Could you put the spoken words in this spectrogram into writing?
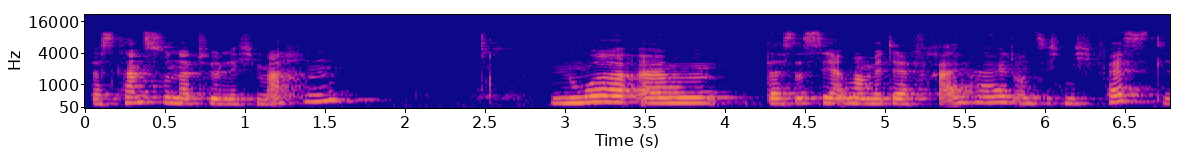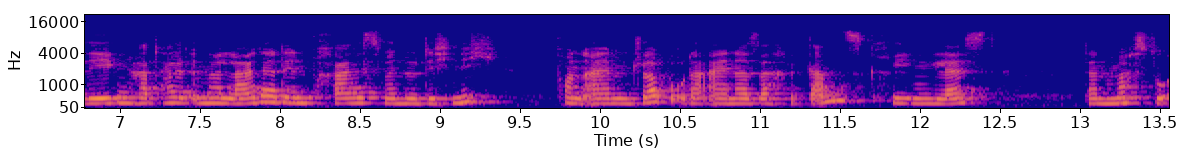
Das kannst du natürlich machen. Nur ähm, das ist ja immer mit der Freiheit und sich nicht festlegen, hat halt immer leider den Preis, wenn du dich nicht von einem Job oder einer Sache ganz kriegen lässt, dann machst du,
